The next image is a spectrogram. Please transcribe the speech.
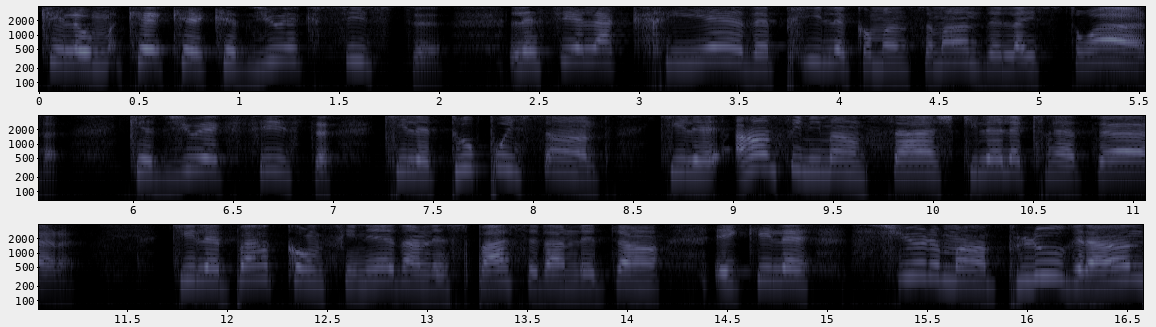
que, Dieu existe. Le ciel a crié depuis le commencement de l'histoire que Dieu existe, qu'il est tout-puissant, qu'il est infiniment sage, qu'il est le Créateur, qu'il n'est pas confiné dans l'espace et dans le temps, et qu'il est sûrement plus grand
